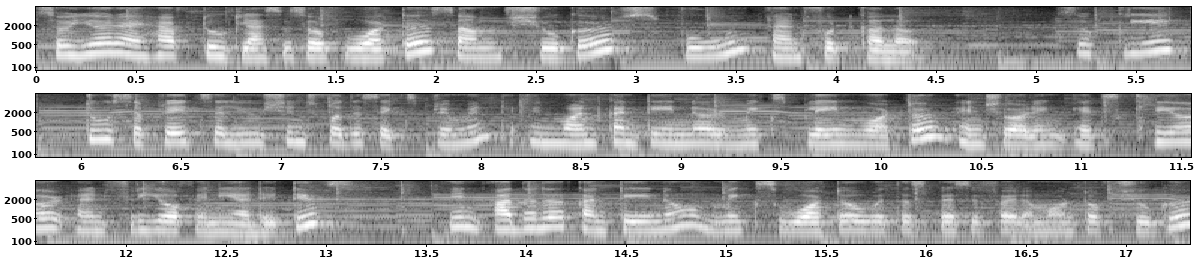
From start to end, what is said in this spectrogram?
So here I have two glasses of water, some sugar, spoon and food color. So create two separate solutions for this experiment. In one container mix plain water ensuring it's clear and free of any additives. In another container mix water with a specified amount of sugar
